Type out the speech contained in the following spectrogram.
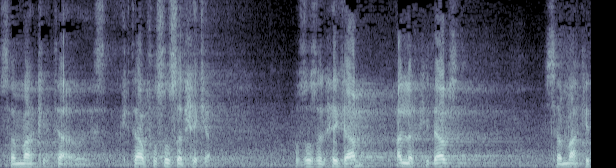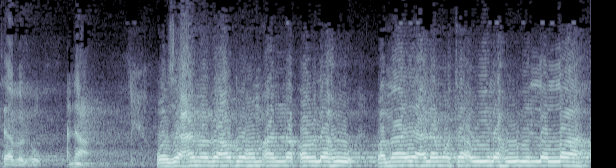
سماه كتاب, كتاب فصوص الحكم. فصوص الحكم ألف كتاب سماه كتاب الهو. نعم. وزعم بعضهم أن قوله وما يعلم تأويله إلا الله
